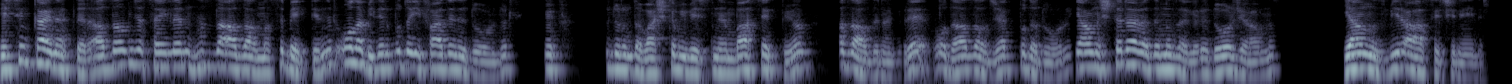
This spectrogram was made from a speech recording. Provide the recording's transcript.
Besin kaynakları azalınca sayıların hızla azalması beklenir. Olabilir. Bu da ifade de doğrudur. Çünkü bu durumda başka bir besinden bahsetmiyor. Azaldığına göre o da azalacak. Bu da doğru. Yanlışları aradığımıza göre doğru cevabımız yalnız bir A seçeneğidir.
